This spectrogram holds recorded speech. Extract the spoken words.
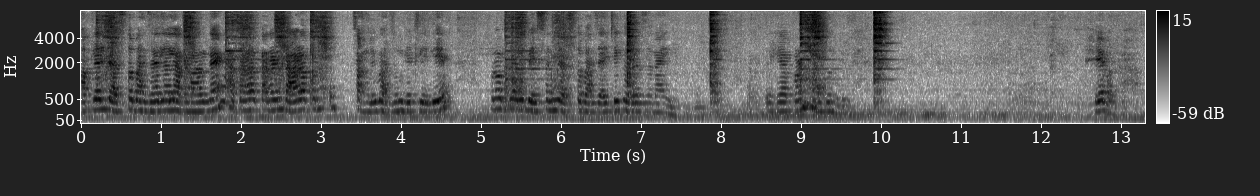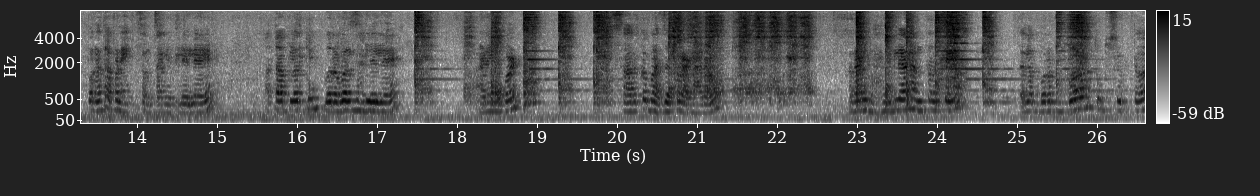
आपल्याला जास्त भाजायला लागणार नाही. आता कारण डाळ आपण खूप चांगली भाजून घेतलेली आहे. पण आपल्याला बेसन जास्त भाजायची गरज नाही. तर हे आपण भाजून घेऊया. हे बघा परत आपण एक चमचा घेतलेला आहे. आता आपलं तूप बरोबर झालेलं आहे. आणि आपण सारखं भाजत राहणार आहोत. कारण भाजल्यानंतर ते त्याला बरोबर तूप सुटतं.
